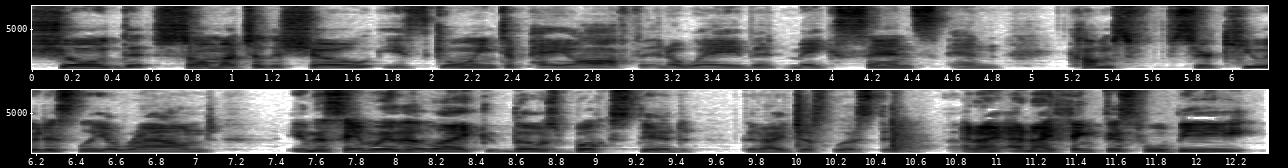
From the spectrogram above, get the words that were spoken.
showed that so much of the show is going to pay off in a way that makes sense and comes circuitously around in the same way that like those books did that I just listed. And I and I think this will be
